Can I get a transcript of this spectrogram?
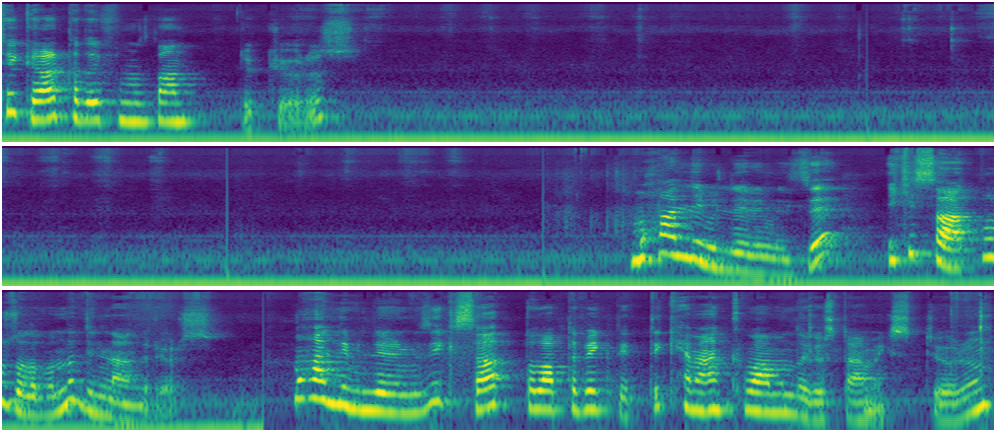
Tekrar kadayıfımızdan döküyoruz. Muhallebilerimizi 2 saat buzdolabında dinlendiriyoruz. Muhallebilerimizi 2 saat dolapta beklettik. Hemen kıvamını da göstermek istiyorum.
